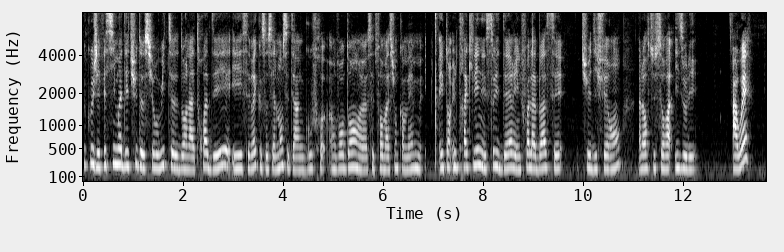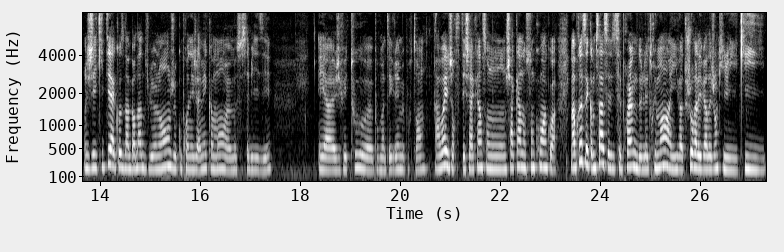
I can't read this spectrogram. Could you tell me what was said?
Du coup, j'ai fait 6 mois d'études sur 8 dans la 3D et c'est vrai que socialement c'était un gouffre en vendant euh, cette formation quand même. Étant ultra clean et solidaire et une fois là-bas, c'est tu es différent, alors tu seras isolé. Ah ouais? J'ai quitté à cause d'un burn-out violent, je comprenais jamais comment euh, me sociabiliser. Et euh, j'ai fait tout pour m'intégrer, mais pourtant. Ah ouais, genre c'était chacun, son... chacun dans son coin, quoi. Mais après, c'est comme ça, c'est le problème de l'être humain. Il va toujours aller vers des gens qui, qui,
